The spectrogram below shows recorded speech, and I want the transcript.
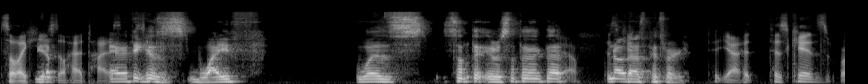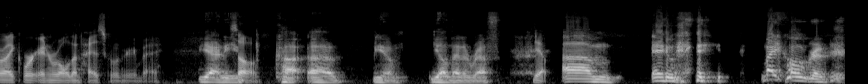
so like he Yep. still had ties. and I think his wife was something. It was something like that. yeah. His No, kid- that was Pittsburgh. yeah. His kids were like were enrolled in high school in Green Bay. Yeah, and he So- caught, uh, you know, yelled at a ref. Yep. Um. Anyway, Mike Holmgren,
